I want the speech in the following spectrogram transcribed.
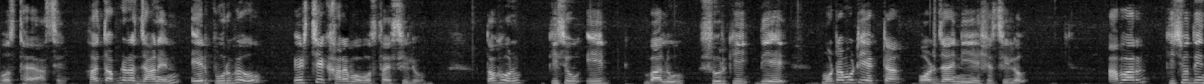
অবস্থায় আছে। হয়তো আপনারা জানেন, এর পূর্বেও এর চেয়ে খারাপ অবস্থায় ছিল। তখন কিছু ইট বালু, সুরকি দিয়ে মোটামুটি একটা পর্যায়ে নিয়ে এসেছিল। আবার কিছুদিন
